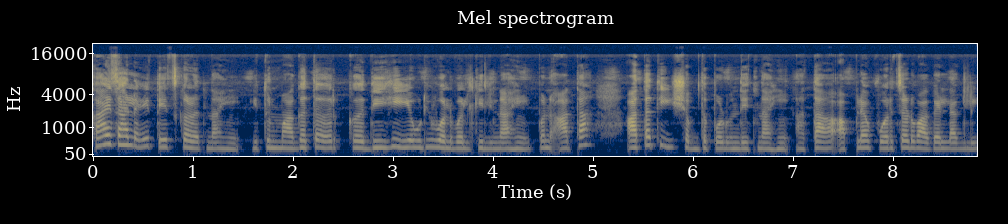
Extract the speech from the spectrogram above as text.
काय झालंय तेच कळत नाही. इथून मागं तर कधीही एवढी वलवल केली नाही. पण आता आता ती शब्द पडून देत नाही. आता आपल्या वरचढ वागायला लागली.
